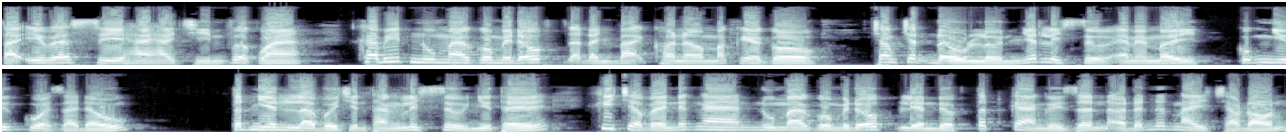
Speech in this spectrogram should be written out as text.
Tại UFC 229 vừa qua, Khabib Nurmagomedov đã đánh bại Conor McGregor trong trận đấu lớn nhất lịch sử MMA cũng như của giải đấu. Tất nhiên là với chiến thắng lịch sử như thế, khi trở về nước Nga, Numagomedov liền được tất cả người dân ở đất nước này chào đón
